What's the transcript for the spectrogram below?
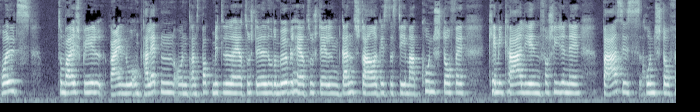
Holz zum Beispiel rein nur um Paletten und Transportmittel herzustellen oder Möbel herzustellen. Ganz stark ist das Thema Kunststoffe, Chemikalien, verschiedene Basisgrundstoffe,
